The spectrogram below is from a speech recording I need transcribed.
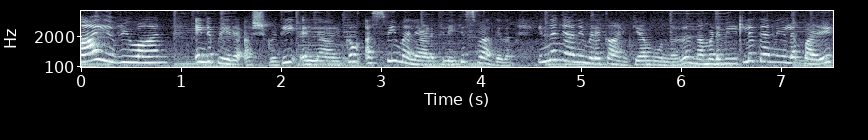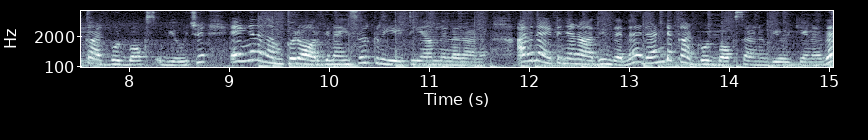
ഹായ് എവ്രി വൺ എന്റെ പേര് അശ്വതി. എല്ലാവർക്കും അസ്വി മലയാളത്തിലേക്ക് സ്വാഗതം. ഇന്ന് ഞാനിവിടെ കാണിക്കാൻ പോകുന്നത് നമ്മുടെ വീട്ടിൽ തന്നെയുള്ള പഴയ കാർഡ്ബോർഡ് ബോക്സ് ഉപയോഗിച്ച് എങ്ങനെ നമുക്കൊരു ഓർഗനൈസർ ക്രിയേറ്റ് ചെയ്യാം എന്നുള്ളതാണ്. അതിനായിട്ട് ഞാൻ ആദ്യം തന്നെ രണ്ട് കാർഡ്ബോർഡ് ബോക്സാണ് ഉപയോഗിക്കുന്നത്.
